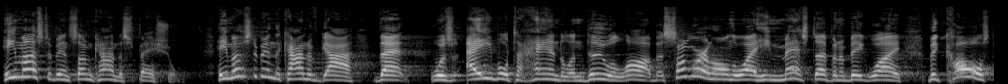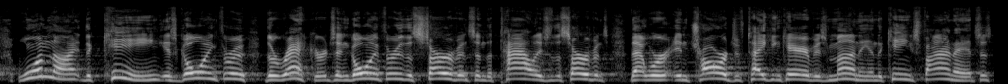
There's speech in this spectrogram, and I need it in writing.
he must have been some kind of special. He must have been the kind of guy that was able to handle and do a lot, but somewhere along the way he messed up in a big way because one night the king is going through the records and going through the servants and the tallies of the servants that were in charge of taking care of his money and the king's finances,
